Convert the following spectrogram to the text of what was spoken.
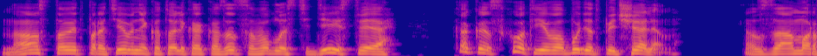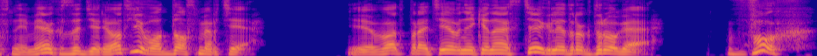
Но стоит противнику только оказаться в области действия, как исход его будет печален. Зооморфный мех задерет его до смерти. И вот противники настигли друг друга. Вух!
